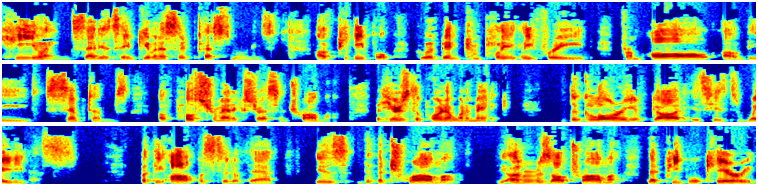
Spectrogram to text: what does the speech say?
healings. That is, they've given us their testimonies of people who have been completely freed from all of the symptoms of post-traumatic stress and trauma. But here's the point I want to make. The glory of God is his weightiness. But the opposite of that is the trauma, the unresolved trauma that people carry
